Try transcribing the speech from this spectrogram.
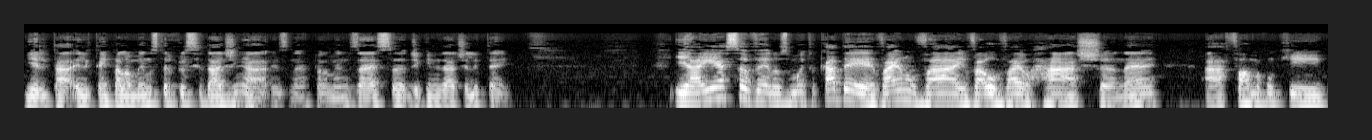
E ele, tá, ele tem pelo menos triplicidade em Ares, né? Pelo menos essa dignidade ele tem. E aí essa Vênus muito, cadê? Vai ou não vai? Vai ou vai ou racha, né? A forma com que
